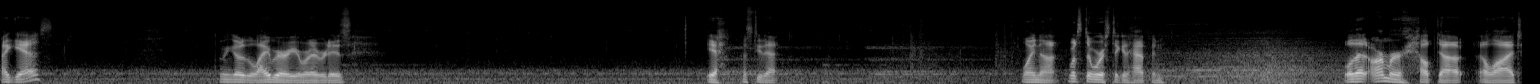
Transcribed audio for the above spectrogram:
I guess? We can go to the library or whatever it is. Yeah, let's do that. Why not? What's the worst that could happen? Well, that armor helped out a lot.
